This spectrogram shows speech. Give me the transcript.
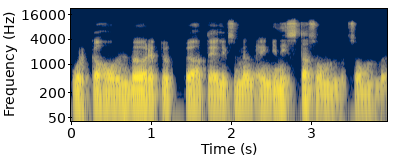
orkar ha humöret uppe, att det är liksom en, en gnista som, som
